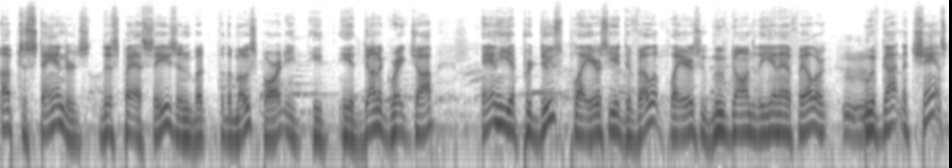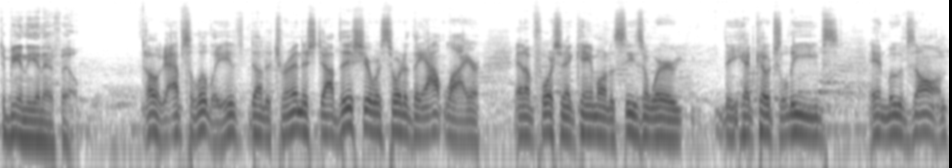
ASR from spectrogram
up to standards this past season, but for the most part, he, he, he had done a great job and he had produced players, he had developed players who moved on to the NFL or mm-hmm. who have gotten a chance to be in the NFL. Oh, absolutely. He's done a tremendous job. This year was sort of the outlier, and unfortunately, it came on a season where the head coach leaves and moves on.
